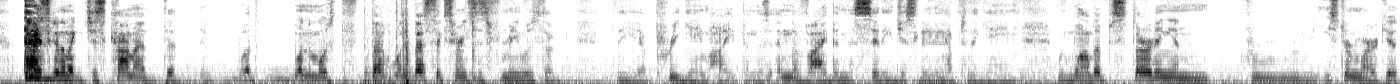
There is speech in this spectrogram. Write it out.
I was gonna like just comment that what one of the most one of the best experiences for me was the the uh, pregame hype and the and the vibe in the city just leading up to the game. We wound up starting in Eastern Market,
